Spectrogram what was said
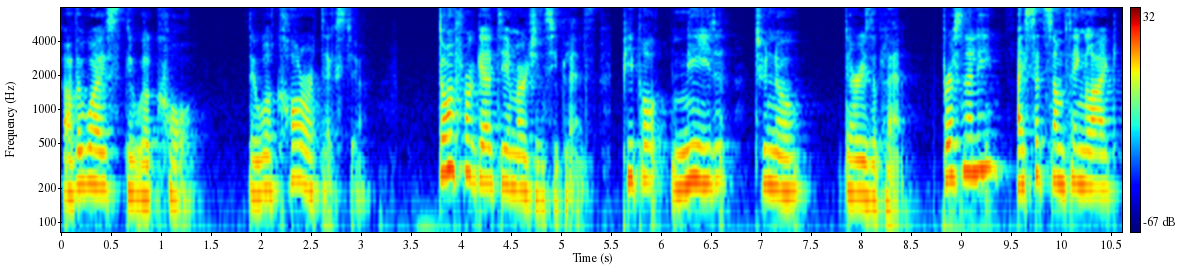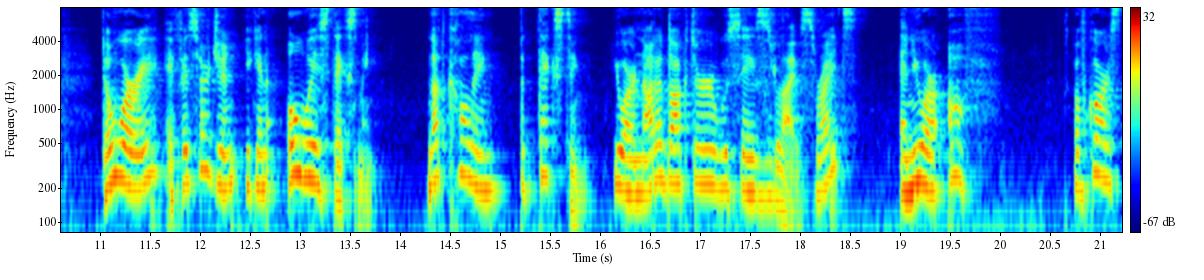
Otherwise, they will call. They will call or text you. Don't forget the emergency plans. People need to know there is a plan. Personally, I said something like, Don't worry, if it's urgent, you can always text me. Not calling, but texting. You are not a doctor who saves lives, right? And you are off. Of course,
